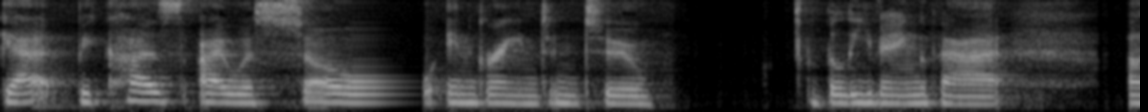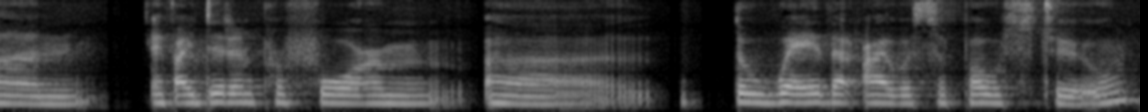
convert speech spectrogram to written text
get because I was so ingrained into believing that um, if I didn't perform uh, the way that I was supposed to,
